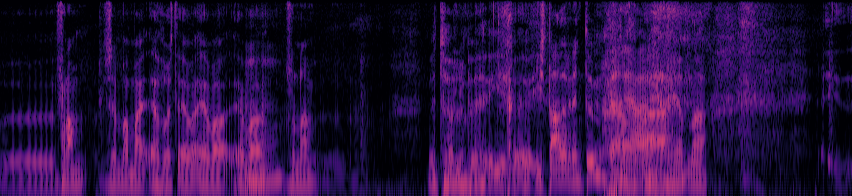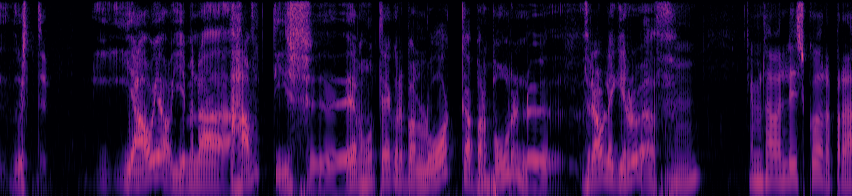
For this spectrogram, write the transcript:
uh, fram sem að, eða, þú veist, ef, ef, ef, ef Mhm. svona við tölum í, í staðrindum Já. að hérna þú veist Já, já, ég meina Hafdís ef hún tekur að loka bara búrinu þrjáleiki röð mm. ég menn það var liðskoðara bara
